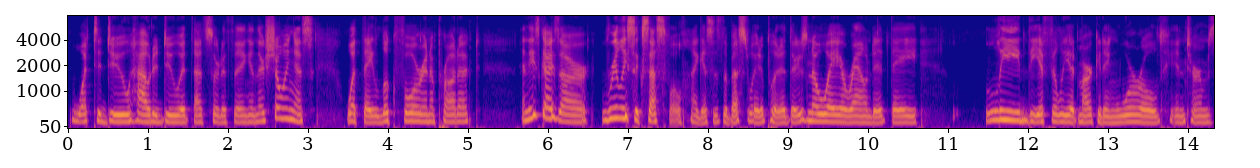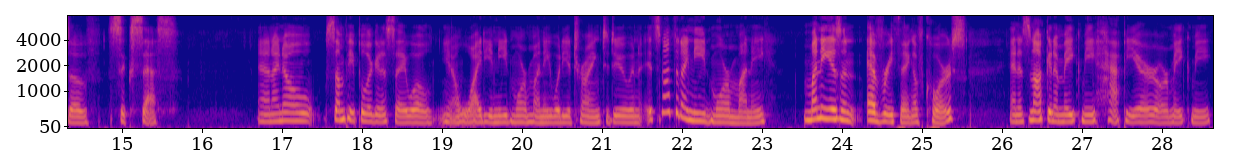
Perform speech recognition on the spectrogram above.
what to do, how to do it, that sort of thing. And they're showing us what they look for in a product. And these guys are really successful, I guess is the best way to put it. There's no way around it. They lead the affiliate marketing world in terms of success. And I know some people are going to say, well, you know, why do you need more money? What are you trying to do? And it's not that I need more money. Money isn't everything, of course, and it's not going to make me happier or make me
